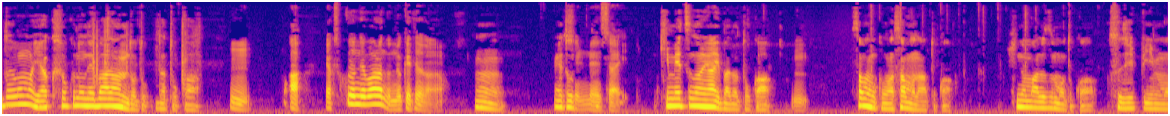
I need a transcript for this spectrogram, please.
例えばまあ約束のネバーランドとだとか、うん。あ、約束のネバーランド抜けてたな。うん。えっ、と、新連載。鬼滅の刃だとか、うん。サモン君はサモナーとか、日の丸相撲とか、スジピンも、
